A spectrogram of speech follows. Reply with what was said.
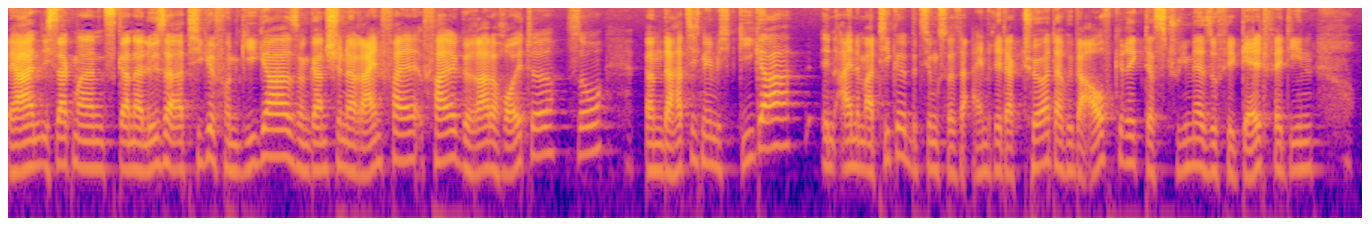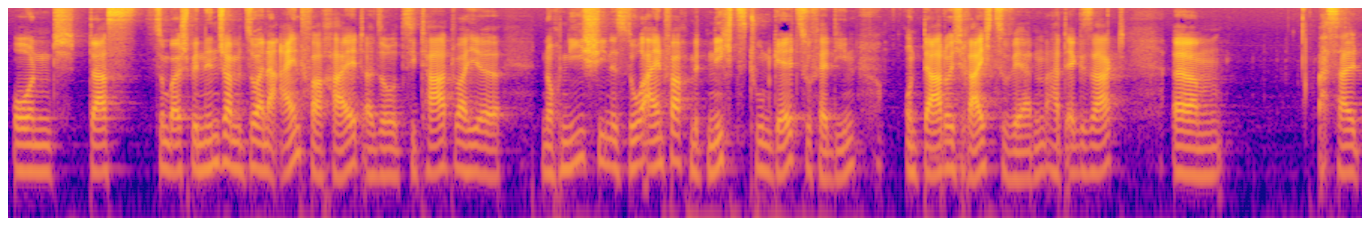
ja, ich sag mal, ein skandalöser Artikel von Giga, so ein ganz schöner Reinfall, Fall, gerade heute so. Ähm, da hat sich nämlich Giga in einem Artikel, beziehungsweise ein Redakteur darüber aufgeregt, dass Streamer so viel Geld verdienen und dass zum Beispiel Ninja mit so einer Einfachheit, also Zitat war hier, noch nie schien es so einfach, mit Nichtstun Geld zu verdienen und dadurch reich zu werden, hat er gesagt. Ähm, was halt,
